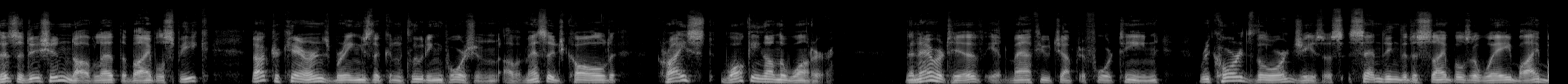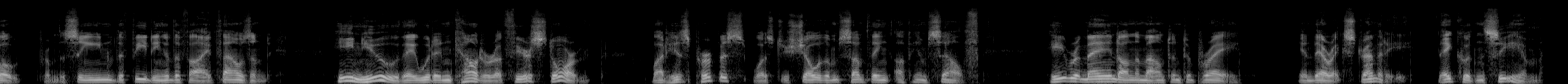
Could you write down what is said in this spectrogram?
this edition of Let the Bible Speak, Dr. Cairns brings the concluding portion of a message called Christ Walking on the Water. The narrative in Matthew chapter 14 records the Lord Jesus sending the disciples away by boat from the scene of the feeding of the 5,000. He knew they would encounter a fierce storm, but his purpose was to show them something of himself. He remained on the mountain to pray. In their extremity, they couldn't see him,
